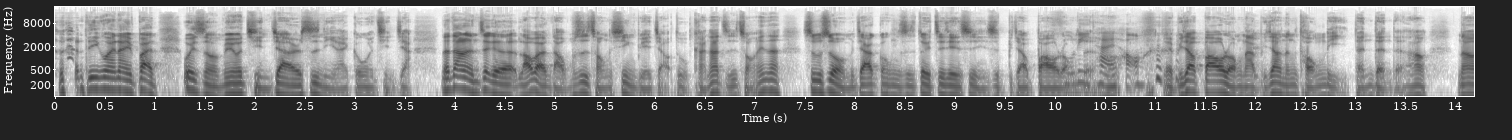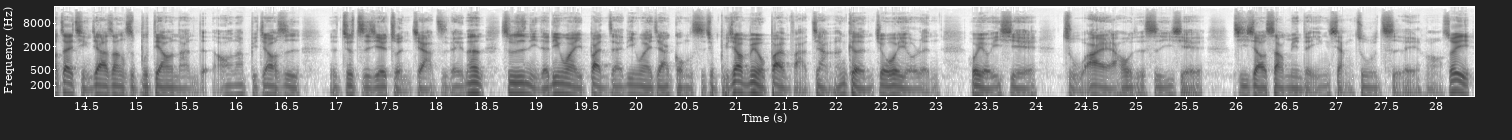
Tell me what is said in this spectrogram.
另外那一半为什么没有请假，而是你来跟我请假？”那当然，这个老板倒不是从性别角度看，他只是从哎，那是不是我们家公司对这件事情是比较包容的？太好，对，比较包容啦，比较能同理等等的。然后，然后在请假上是不刁难的。然后那比较是就直接准假之类。那是不是你的另外一半在另外一家公司就比较没有办法这样？很可能就会有人会有一些阻碍啊，或者是一些绩效上面的影响，诸如此类哈。所以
